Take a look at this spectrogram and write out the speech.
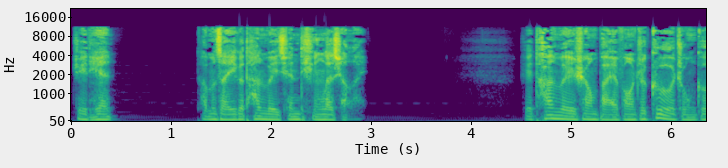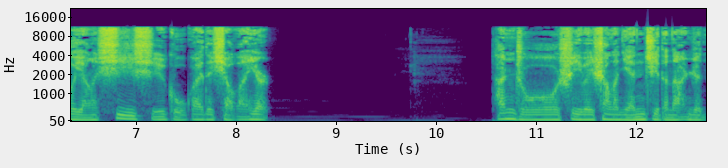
这天，他们在一个摊位前停了下来。这摊位上摆放着各种各样稀奇古怪的小玩意儿。摊主是一位上了年纪的男人，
